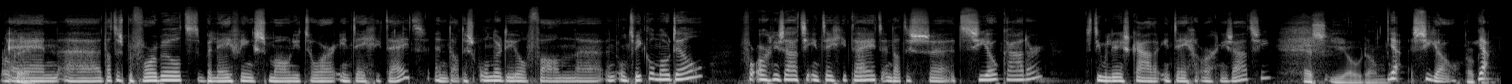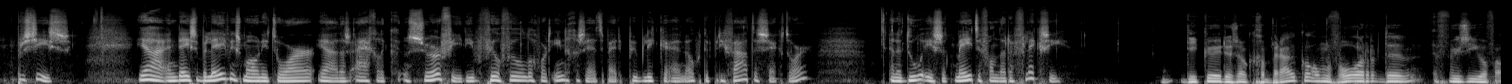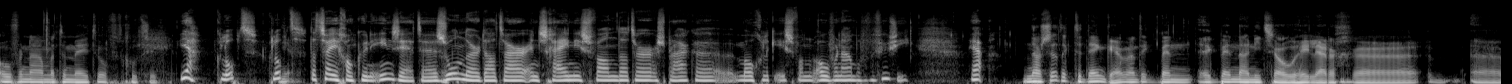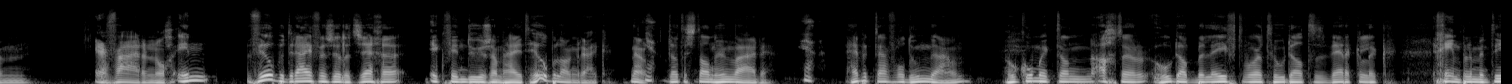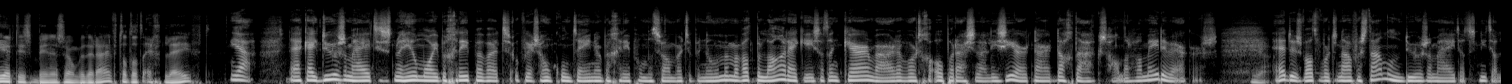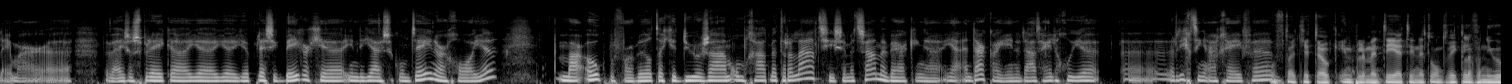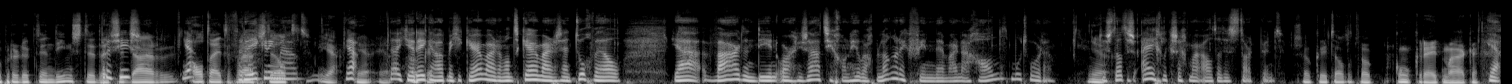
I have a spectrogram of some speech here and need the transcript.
En eh, dat is bijvoorbeeld belevingsmonitor integriteit. En dat is onderdeel van eh, een ontwikkelmodel voor organisatie-integriteit. En dat is eh, het CIO-kader, Stimuleringskader Integere Organisatie. SEO dan. Ja, CIO. Ja, precies. Ja, en deze belevingsmonitor, ja, dat is eigenlijk een survey die veelvuldig wordt ingezet bij de publieke en ook de private sector. En het doel is het meten van de reflectie. Die kun je dus ook gebruiken om voor de fusie of overname te meten of het goed zit. Ja, klopt. klopt. Ja. Dat zou je gewoon kunnen inzetten zonder dat daar een schijn is van dat er sprake mogelijk is van een overname of een fusie. Ja, Nou zat ik te denken, want ik ben, ik ben daar niet zo heel erg eh, ehm, ervaren nog in. Veel bedrijven zullen het zeggen, ik vind duurzaamheid heel belangrijk. Nou, Ja. dat is dan hun waarde. Ja. Heb ik daar voldoende aan? Hoe kom ik dan achter hoe dat beleefd wordt, hoe dat werkelijk geïmplementeerd is binnen zo'n bedrijf, dat dat echt leeft? Ja, nou ja, kijk, duurzaamheid is een heel mooi begrip. maar Het is ook weer zo'n containerbegrip om het zo maar te benoemen. Maar wat belangrijk is, dat een kernwaarde wordt geoperationaliseerd naar dagdagelijks handelen van medewerkers. Ja. Dus wat wordt er nou verstaan onder duurzaamheid? Dat is niet alleen maar eh, bij wijze van spreken je, je, je plastic bekertje in de juiste container gooien. Maar ook bijvoorbeeld dat je duurzaam omgaat met relaties en met samenwerkingen. Ja, en daar kan je inderdaad hele goede eh, richting aan geven. Of dat je het ook implementeert in het ontwikkelen van nieuwe producten en diensten. Dat Precies. je daar Ja. altijd de vraag Rekening stelt. Ja, Ja, ja, ja. dat je rekening houdt met je kernwaarden. Want kernwaarden zijn toch wel ja, waarden die een organisatie gewoon heel erg belangrijk vinden en waarnaar gehandeld moet worden. Ja. Dus dat is eigenlijk zeg maar altijd het startpunt. Zo kun je het altijd wel concreet maken. Ja.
